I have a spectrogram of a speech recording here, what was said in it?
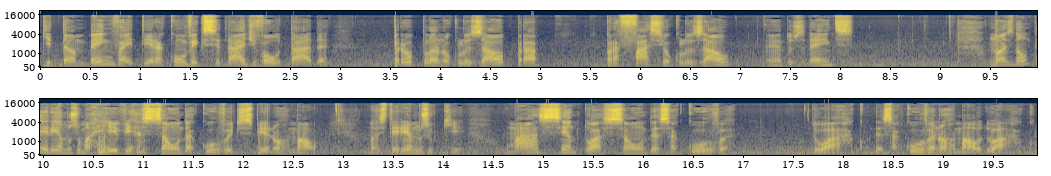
que também vai ter a convexidade voltada para o plano oclusal, para a face oclusal né, dos dentes, nós não teremos uma reversão da curva de SP normal. Nós teremos o que? uma acentuação dessa curva do arco, dessa curva normal do arco.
